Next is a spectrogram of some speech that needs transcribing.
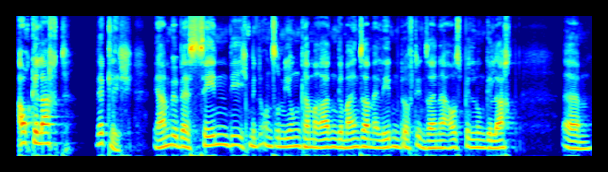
auch gelacht, Wirklich. Wir haben über Szenen, die ich mit unserem jungen Kameraden gemeinsam erleben durfte in seiner Ausbildung, gelacht ähm,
